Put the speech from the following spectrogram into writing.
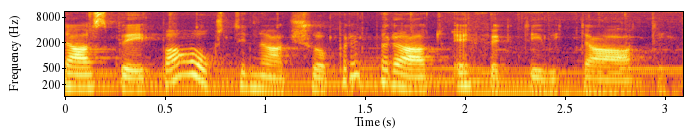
Tā spēja paaugstināt šo preparātu efektivitāti.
